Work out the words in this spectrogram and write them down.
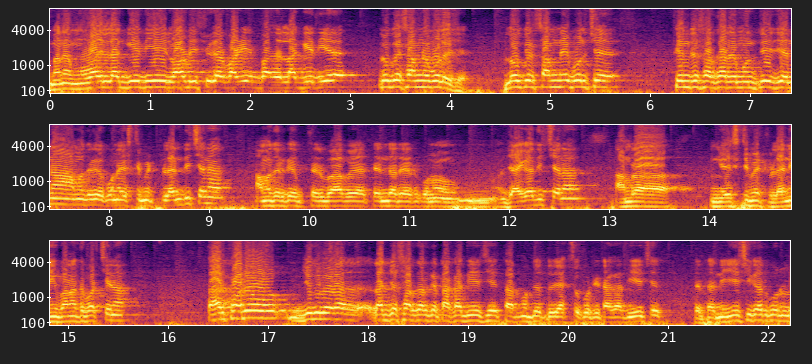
মানে মোবাইল লাগিয়ে দিয়ে লাউড স্পিকার বাড়িয়ে বা- লাগিয়ে দিয়ে লোকের সামনে বলেছে। লোকের সামনেই বলছে, কেন্দ্র সরকারের মন্ত্রী যে না, আমাদেরকে কোনো এস্টিমেট প্ল্যান দিচ্ছে না, আমাদেরকে সেভাবে টেন্ডারের কোনো জায়গা দিচ্ছে না। আমরা এস্টিমেট প্ল্যানিং বানাতে পারছি না। তারপরেও যেগুলো রাজ্য সরকারকে টাকা দিয়েছে, তার মধ্যে তো একশো কোটি টাকা দিয়েছে, সেটা নিজেই স্বীকার করল।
